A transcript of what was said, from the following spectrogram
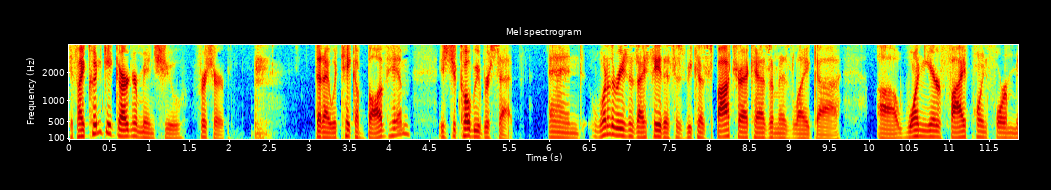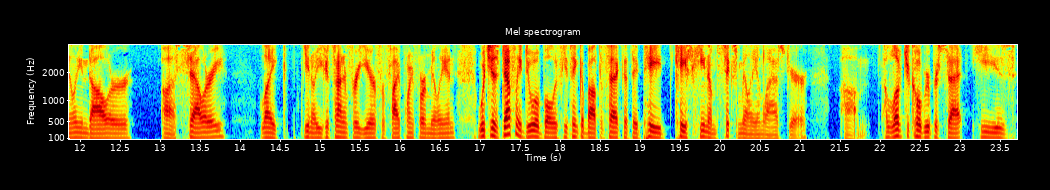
if I couldn't get Gardner Minshew for sure, that I would take above him is Jacoby Brissett. And one of the reasons I say this is because Spotrac has him as like a, a one year, $5.4 million uh, salary. Like, you know, you could sign him for a year for 5.4 million, which is definitely doable if you think about the fact that they paid Case Keenum 6 million last year. Um, I love Jacoby Brissett. He's,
